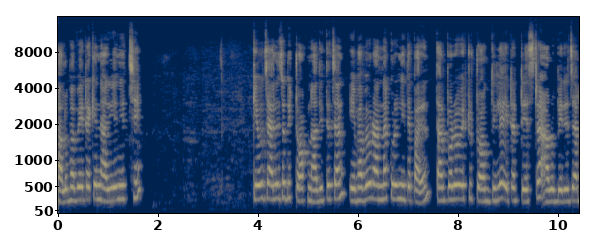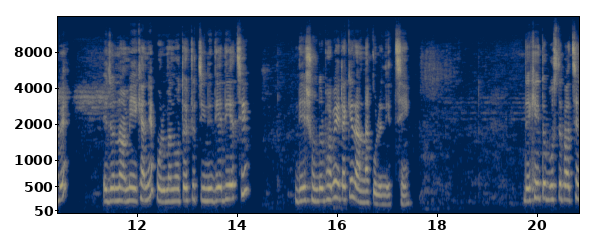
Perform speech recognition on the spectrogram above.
ভালোভাবে এটাকে নাড়িয়ে নিচ্ছি। কেউ চাইলে যদি টক না দিতে চান, এভাবেও রান্না করে নিতে পারেন। তারপরেও একটু টক দিলে এটার টেস্টটা আরও বেড়ে যাবে। এজন্য আমি এখানে পরিমাণ মতো একটু চিনি দিয়ে দিয়েছি। দিয়ে সুন্দরভাবে এটাকে রান্না করে নিচ্ছি। দেখেই তো বুঝতে পাচ্ছেন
